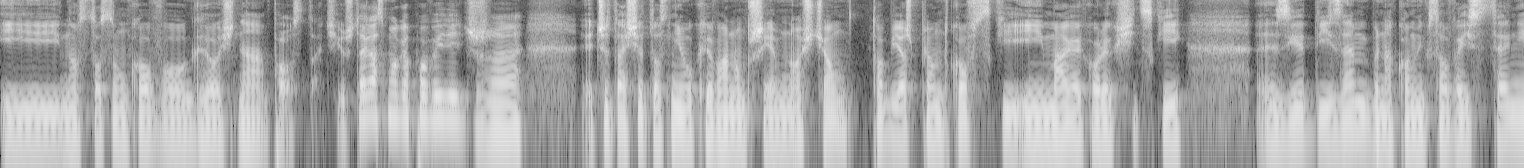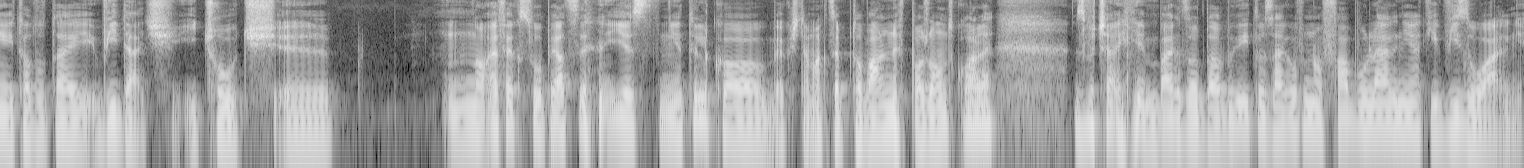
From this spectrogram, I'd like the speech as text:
i no stosunkowo groźna postać. Już teraz mogę powiedzieć, że czyta się to z nieukrywaną przyjemnością. Tobiasz Piątkowski i Marek Oleksicki zjedli zęby na komiksowej scenie i to tutaj widać i czuć. No, efekt współpracy jest nie tylko jakiś tam akceptowalny, w porządku, ale zwyczajnie bardzo dobry i to zarówno fabularnie, jak i wizualnie.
